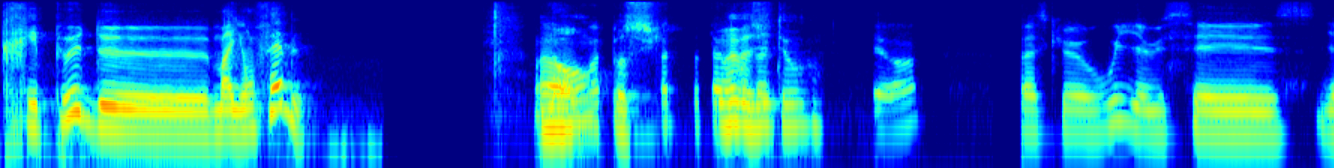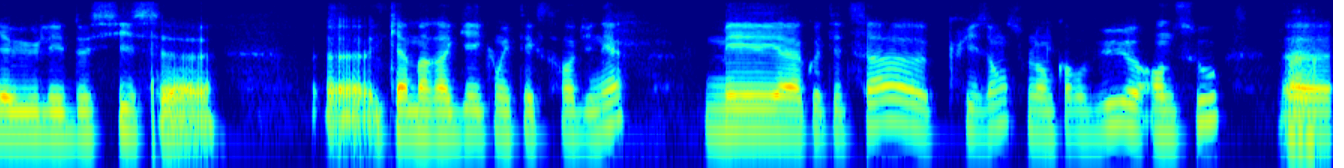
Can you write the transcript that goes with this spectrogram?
très peu de maillons faibles. non, parce que... vas-y Théo. Parce que oui, il y a eu ces, il y a eu les 2-6 euh, euh, Camara Gay qui ont été extraordinaires. Mais à côté de ça, Cuisance, on l'a encore vu en dessous. Euh,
